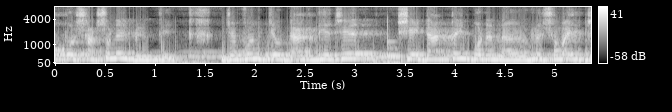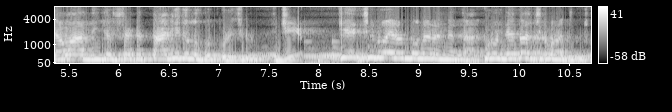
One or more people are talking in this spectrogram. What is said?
অপশাসনের বিরুদ্ধে। যখন কেউ ডাক দিয়েছে সেই ডাকটা ইম্পর্টেন্ট না। ওখানে সবাই যাওয়া নিজস্ব একটা তাগিদ অনুভব করেছিল। জি। কে ছিল এই আন্দোলনের নেতা? কোন নেতা ছিল না কিন্তু।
